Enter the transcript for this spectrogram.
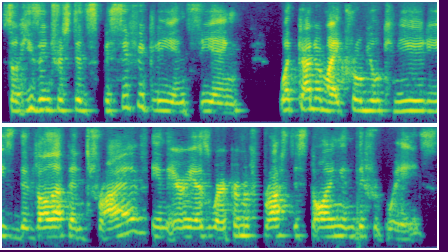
So he's interested specifically in seeing what kind of microbial communities develop and thrive in areas where permafrost is thawing in different ways.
